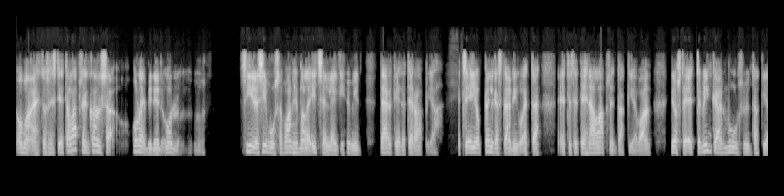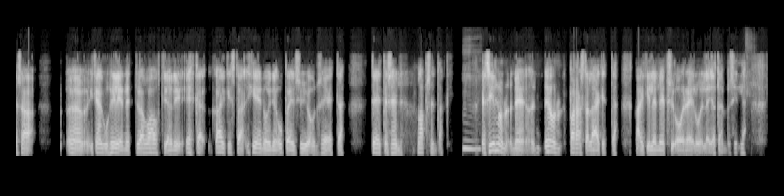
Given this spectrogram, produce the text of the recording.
omaehtoisesti, että lapsen kanssa oleminen on siinä sivussa vanhemmalle itselleenkin hyvin tärkeää terapiaa. Että se ei ole pelkästään niin kuin, että, että se tehdään lapsen takia, vaan jos te ette minkään muun syyn takia saa ö, ikään kuin hiljennettyä vauhtia, niin ehkä kaikista hienoin ja upein syy on se, että teette sen lapsen takia. Mm. Ja silloin ne, ne on parasta lääkettä kaikille lepsyoireiluille ja tämmöisille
